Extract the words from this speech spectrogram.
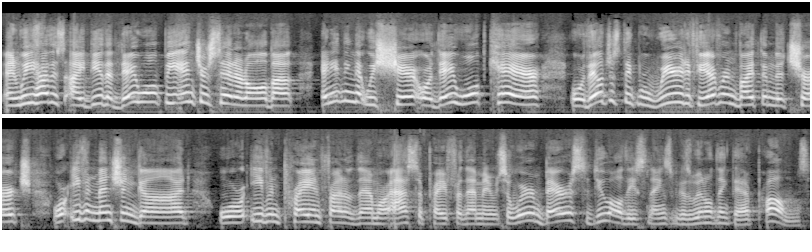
And we have this idea that they won't be interested at all about anything that we share, or they won't care, or they'll just think we're weird if you ever invite them to church, or even mention God, or even pray in front of them or ask to pray for them. And so we're embarrassed to do all these things because we don't think they have problems.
